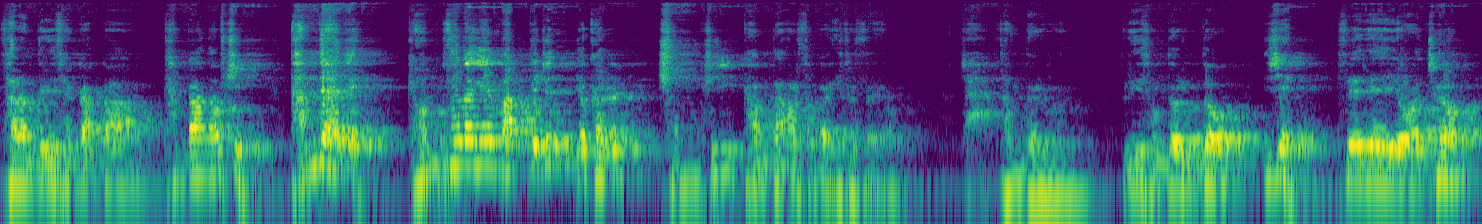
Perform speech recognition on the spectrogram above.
사람들의 생각과 상관없이 담대하게 겸손하게 맡겨진 역할을 충실히 감당할 수가 있었어요. 자, 성도 여러분, 우리 성도 여러분도 이제 세례 요한처럼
